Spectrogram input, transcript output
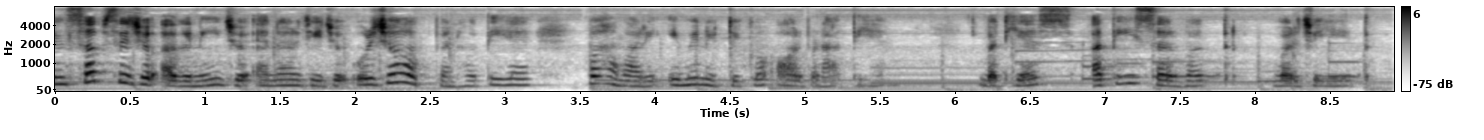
इन सबसे जो अग्नि, जो एनर्जी, जो ऊर्जा उत्पन्न होती है, वह हमारी इम्यूनिटी को और बढ़ाती है। बट यस अति सर्वत्र वर्जयेत।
